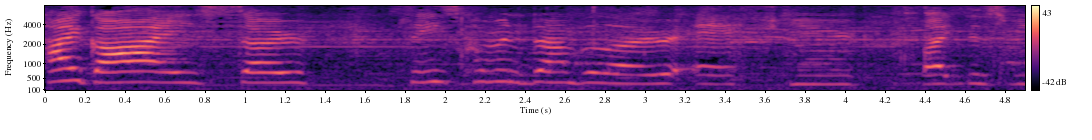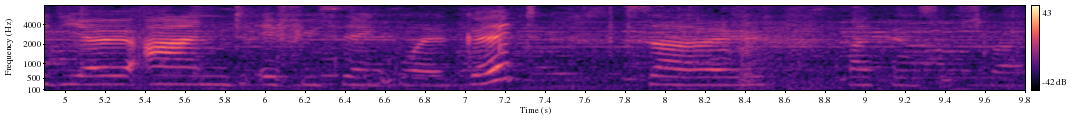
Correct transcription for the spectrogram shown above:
Hi guys, so please comment down below if you like this video and if you think we're good. So like and subscribe.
